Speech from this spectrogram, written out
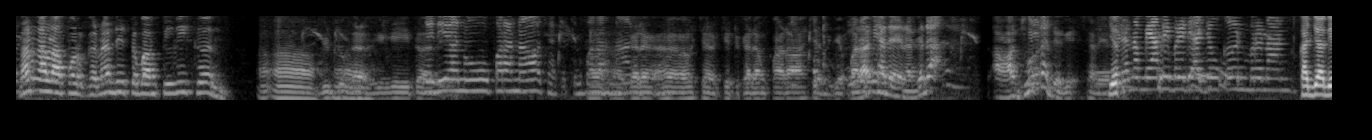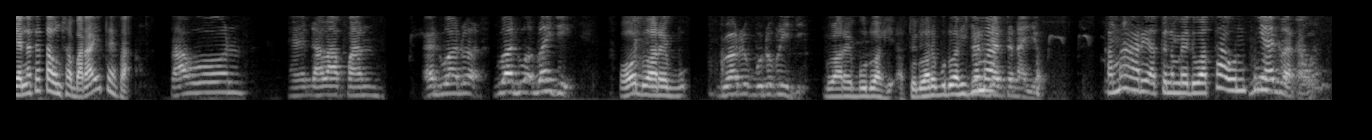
Kan ngalaporkeun di tebang pilihkeun Heeh. gitu kan gitu. jadi anu parahna, cak gitu parahna, Ah, kadang eh, cenah kitu kadang parah cenah kitu. Parah sadayana geda. Hancur kan deh sadayana. Ya. Ya namanya ane bari diajengkeun berenang. kejadiannya teh tahun sabaraha teh pak Tahun eh delapan eh dua dua dua dua dua hiji oh 2000 dua ribu dua puluh hiji. 2002 hi- atau 2002 hiji mah. Kamari atau nembe 2 tahun tuh Iya dua tahun.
